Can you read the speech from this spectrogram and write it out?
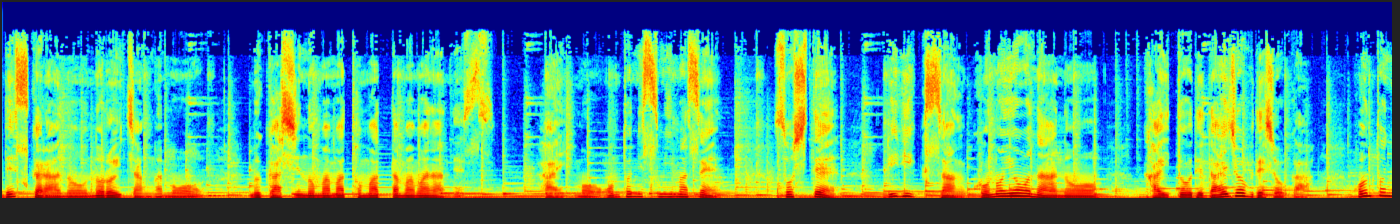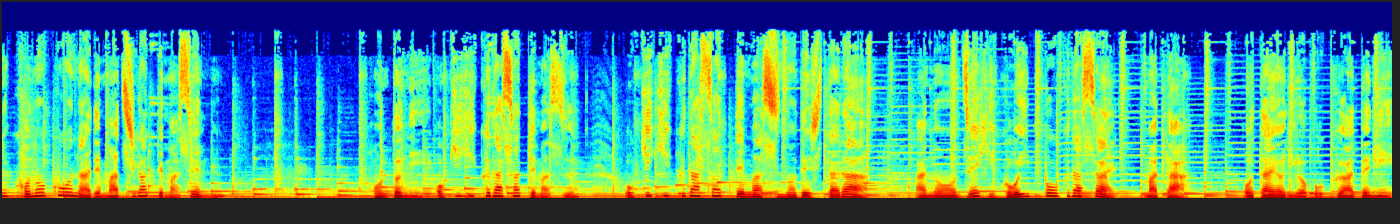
ですからあののろいちゃんがもう昔のまま止まったままなんです。はいもう本当にすみません。そしてリリックさんこのようなあの回答で大丈夫でしょうか？本当にこのコーナーで間違ってません？本当にお聞きくださってます？お聞きくださってますのでしたらあのぜひご一報ください。またお便りを僕宛に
